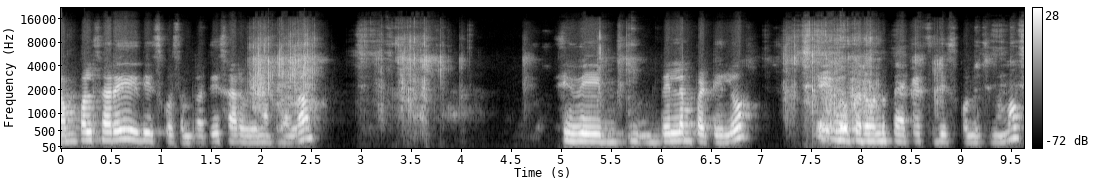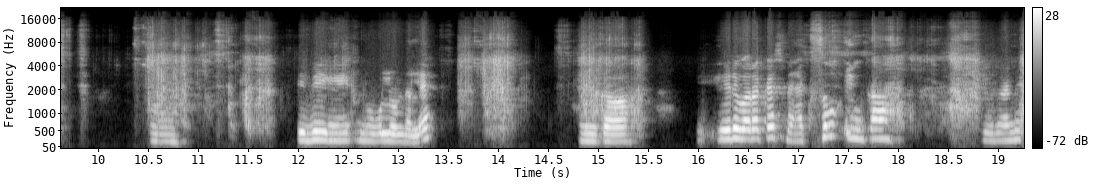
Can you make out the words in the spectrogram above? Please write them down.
కంపల్సరీ తీసుకొస్తాం ప్రతిసారి పోయినప్పుడల్లా. ఇవి బెల్లం పట్టీలు. ఇవి ఒక రెండు ప్యాకెట్స్ తీసుకొని వచ్చినాము. ఇవి నువ్వులు ఉండలే. ఇంకా ఇది వరకే స్నాక్స్ ఇంకా చూడండి.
